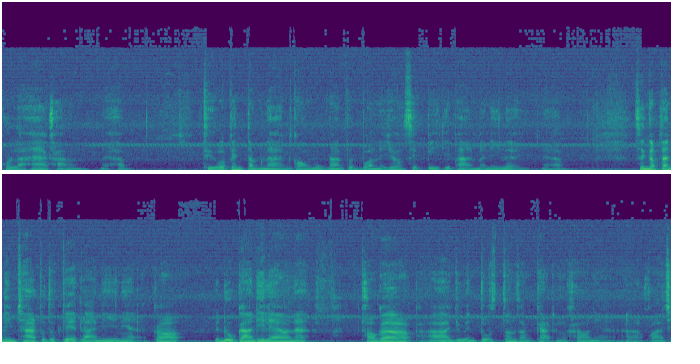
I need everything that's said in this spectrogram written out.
คนละ 5 ครั้งนะครับ ถือว่าเป็นตำนานของวงการฟุตบอลในช่วง 10 ปีที่ผ่านมานี้เลยนะครับ ซึ่งกัปตันทีมชาติโปรตุเกสรายนี้เนี่ยก็ฤดูกาลที่แล้วนะ เขาก็พายูเวนตุสต้นสังกัดของเขาเนี่ยคว้าแช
